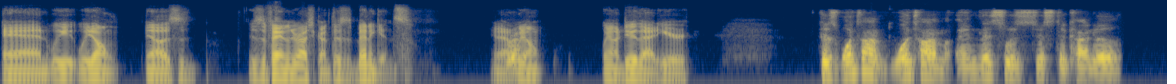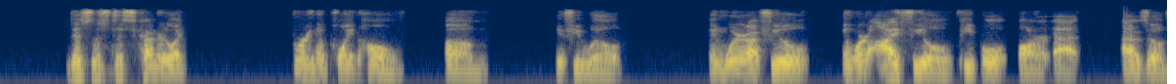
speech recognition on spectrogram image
And we we don't, you know, this is this is a family restaurant. This is Bennigan's. You know, Right. we don't we don't do that here. because one time one time and this was just to kind of this is just kind of like bring a point home um if you will and where i feel and where i feel people are at as of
